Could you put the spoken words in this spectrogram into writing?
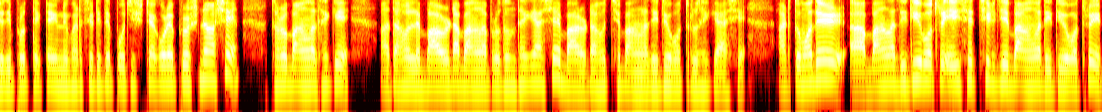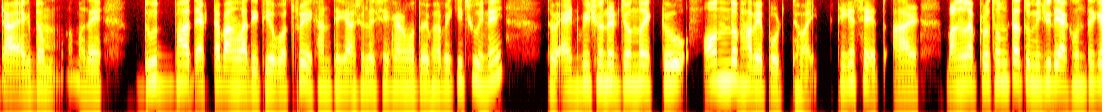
যদি প্রত্যেকটা ইউনিভার্সিটিতে পঁচিশটা করে প্রশ্ন আসে, ধরো বাংলা থেকে তাহলে বারোটা বাংলা প্রথম থেকে আসে, বারোটা হচ্ছে বাংলা দ্বিতীয় পত্র থেকে আসে। আর তোমাদের বাংলা দ্বিতীয় পত্র এই এইচএসসির যে বাংলা দ্বিতীয় পত্র, এটা একদম মানে দুধ ভাত একটা বাংলা দ্বিতীয় পত্র, এখান থেকে আসলে শেখার মতো এভাবে কিছুই নেই। তো অ্যাডমিশনের জন্য একটু অন্যভাবে পড়তে হয়। ঠিক আছে? আর বাংলা প্রথমটা তুমি যদি এখন থেকে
